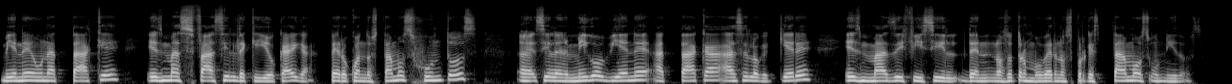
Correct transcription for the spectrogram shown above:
viene un ataque, es más fácil de que yo caiga. Pero cuando estamos juntos, eh, si el enemigo viene, ataca, hace lo que quiere, es más difícil de nosotros movernos porque estamos unidos.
